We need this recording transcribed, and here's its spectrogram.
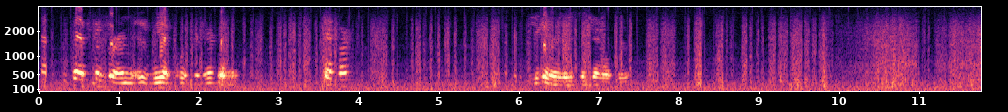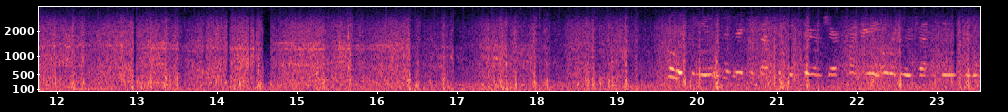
That's confirmed, is we have Clifford here. Ten four. You can release the general too. Bullet to you. And then get back to the Victoria Sheriff Primary or regular traffic news for this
